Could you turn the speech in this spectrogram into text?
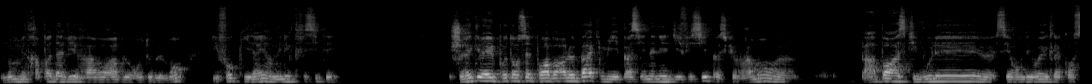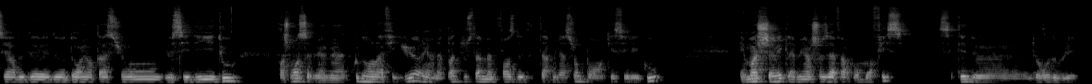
Nous, on ne mettra pas d'avis favorable au redoublement, il faut qu'il aille en électricité. Je savais qu'il avait le potentiel pour avoir le bac, mais il passait une année difficile parce que vraiment, euh, par rapport à ce qu'il voulait, euh, ses rendez-vous avec la conseillère d'orientation, le CDI et tout, franchement, ça lui a mis un coup dans la figure et on n'a pas tous la même force de détermination pour encaisser les coups. Et moi, je savais que la meilleure chose à faire pour mon fils, c'était de, redoubler.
